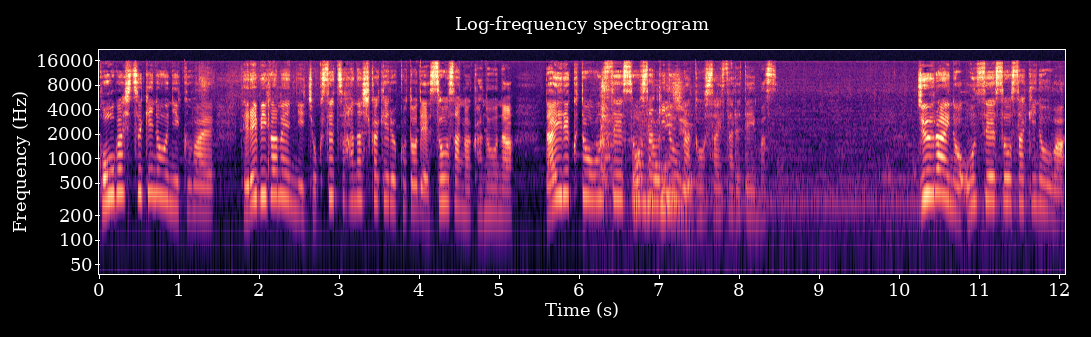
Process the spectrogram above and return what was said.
高画質機能に加えテレビ画面に直接話しかけることで操作が可能なダイレクト音声操作機能が搭載されています。従来の音声操作機能は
